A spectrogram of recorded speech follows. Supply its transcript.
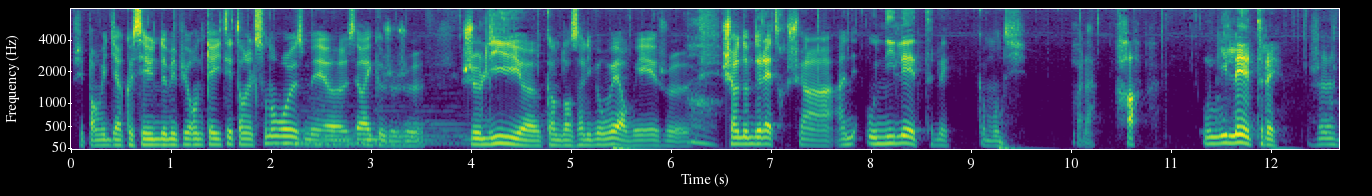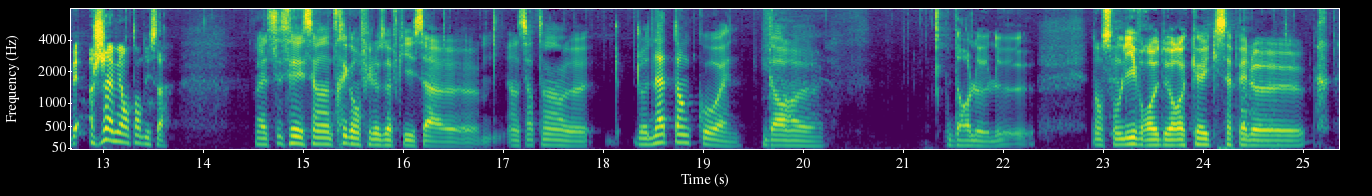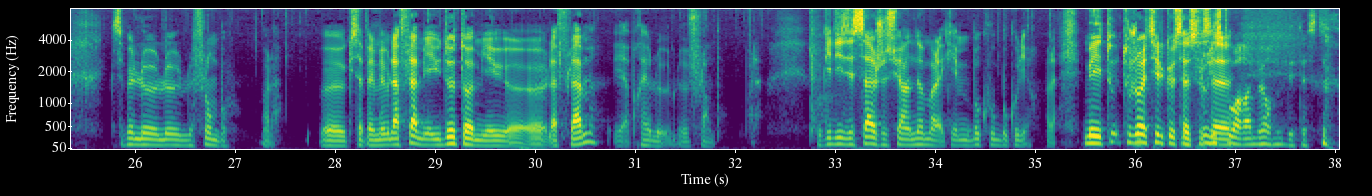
j'ai pas envie de dire que c'est une de mes plus grandes qualités tant elles sont nombreuses, mais euh, c'est vrai que je, je, je lis euh, comme dans un livre ouvert. Vous voyez, je, je suis un homme de lettres. Je suis un, un comme on dit. Voilà. Ha. Je n'avais jamais entendu ça. Ouais, c'est- un très grand philosophe qui dit ça, euh, un certain euh, Jonathan Cohen, dans, euh, dans, le, le- dans son livre de recueil qui s'appelle euh, qui s'appelle le, le- le flambeau. Voilà. Euh, qui s'appelle même La Flamme. Il y a eu deux tomes. Il y a eu euh, La Flamme et après le, le flambeau. Voilà. Donc il disait ça, je suis un homme voilà, qui aime beaucoup, beaucoup lire. Voilà. Mais tou- toujours est-il que ça... ça- L'histoire Hammer nous déteste.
